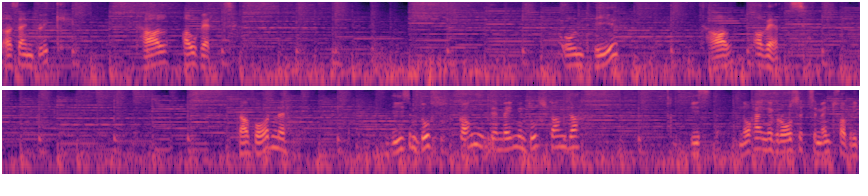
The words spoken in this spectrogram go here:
Da ist ein Blick talaufwärts. Und hier talabwärts. Da vorne in diesem Durchgang, in dem engen Durchgang da, ist noch eine große Zementfabrik.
